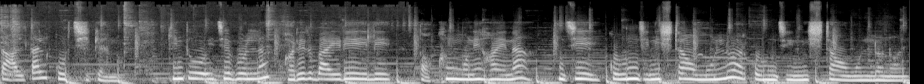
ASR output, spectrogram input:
তাল তাল করছি কেন? কিন্তু ওই যে বললাম, ঘরের বাইরে এলে তখন মনে হয় না যে কোন জিনিসটা অমূল্য আর কোন জিনিসটা অমূল্য নয়।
